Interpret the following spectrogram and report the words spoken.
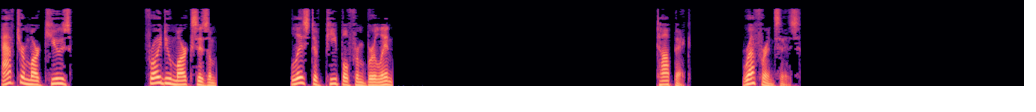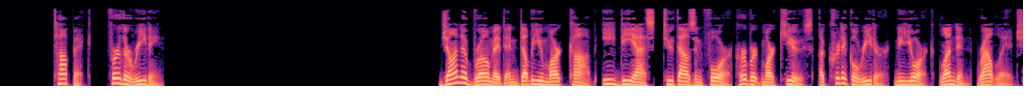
After Marcuse Freudo-Marxism List of people from Berlin Topic. References Topic. Further reading John Abromeit and W. Mark Cobb, eds. 2004 Herbert Marcuse, A Critical Reader, New York, London, Routledge.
